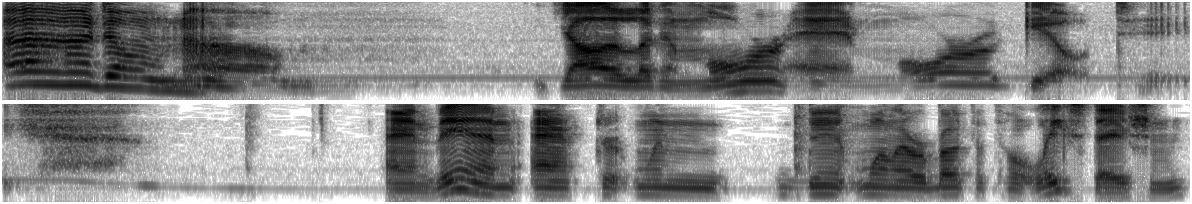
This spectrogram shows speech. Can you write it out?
I don't know. Y'all are looking more and more guilty. And then after when when they were both at the police station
